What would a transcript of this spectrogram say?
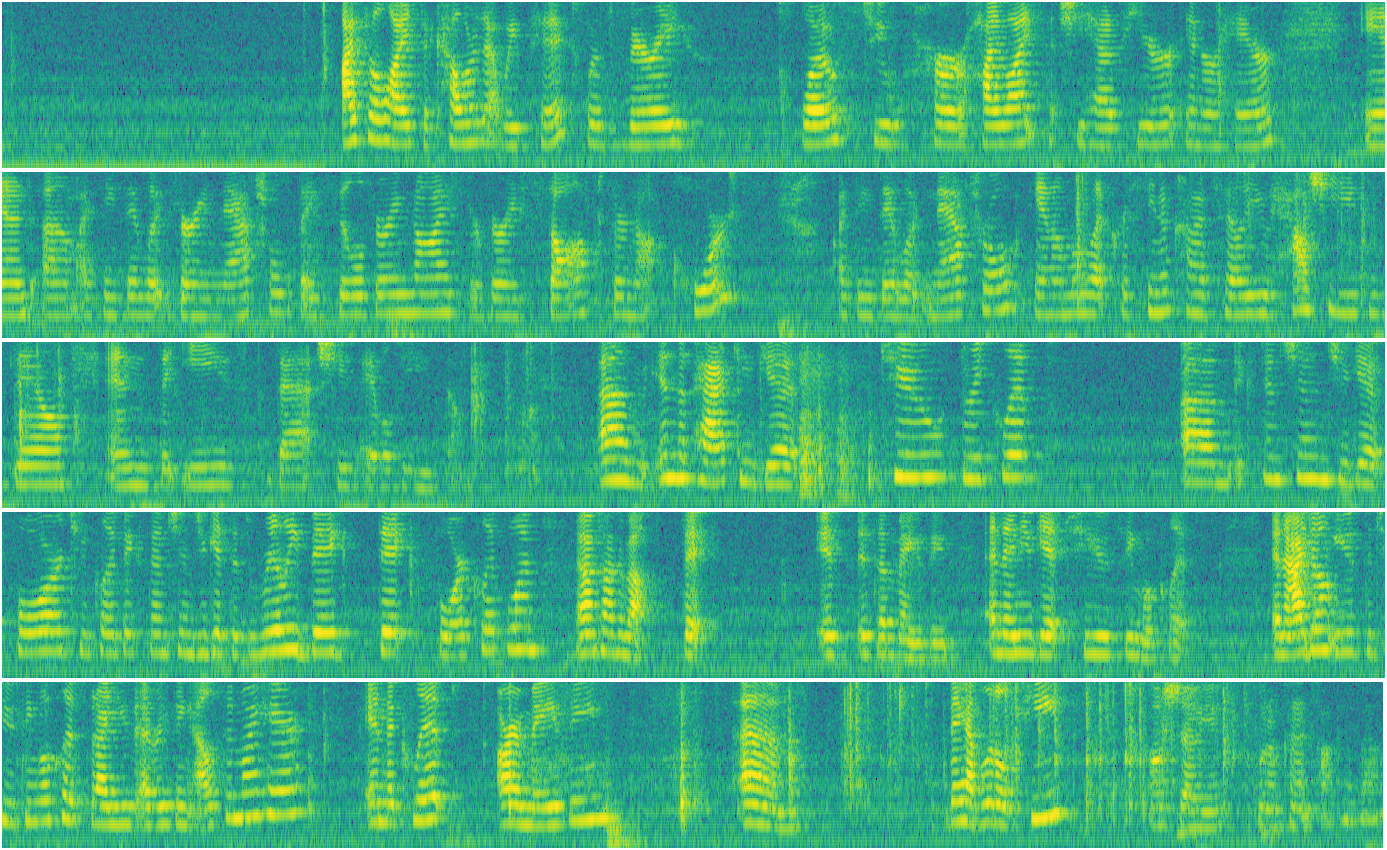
I feel like the color that we picked was very close to her highlights that she has here in her hair. And um, I think they look very natural. They feel very nice. They're very soft. They're not coarse. I think they look natural. And I'm going to let Christina kind of tell you how she uses them and the ease that she's able to use them. Um, in the pack you get two three clip um, extensions, you get four two clip extensions, you get this really big thick four clip one. Now I'm talking about thick. It's, it's amazing. And then you get two single clips. And I don't use the two single clips, but I use everything else in my hair. And the clips are amazing. Um, they have little teeth. I'll show you what I'm kind of talking about.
